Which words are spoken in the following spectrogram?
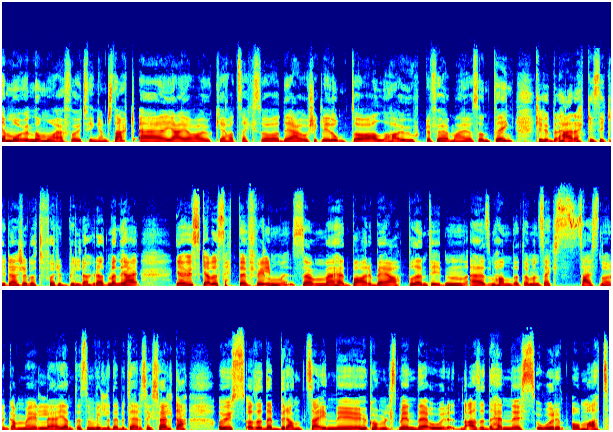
Jeg må jo, nå må jeg få ut fingeren snart. Eh, jeg har jo ikke hatt sex, og det er jo skikkelig dumt. Og alle har jo gjort det før meg og sånne ting. Gud, det her er ikke sikkert det er så godt forbilde akkurat, men jeg, jeg husker jeg hadde sett en film som het Bare Bea på den tiden, eh, som handlet om en seks- 16 år gammel eh, jente som ville debutere seksuelt. da. Og, husk, altså, det brant seg inn i hukommelsen min, det ord, altså hennes ord om at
